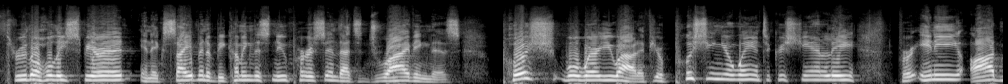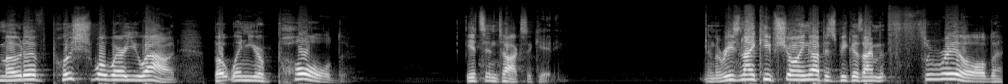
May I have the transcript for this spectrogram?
through the Holy Spirit and excitement of becoming this new person that's driving this. Push will wear you out. If you're pushing your way into Christianity for any odd motive, push will wear you out. But when you're pulled, it's intoxicating. And the reason I keep showing up is because I'm thrilled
